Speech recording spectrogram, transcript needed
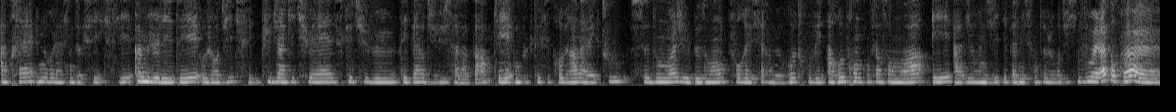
après une relation toxique si, comme je l'ai été aujourd'hui, tu sais plus bien qui tu es, ce que tu veux, t'es perdu, ça va pas. T'es concocté ce programme avec tout ce dont moi j'ai eu besoin pour réussir à me retrouver, à reprendre confiance en moi et à vivre une vie épanouissante aujourd'hui. Voilà pourquoi euh,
